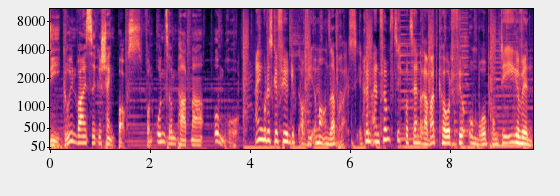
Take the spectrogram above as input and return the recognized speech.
Die grün-weiße Geschenkbox von unserem Partner Umbro. Ein gutes Gefühl gibt auch wie immer unser Preis. Ihr könnt einen 50% Rabattcode für umbro.de gewinnen.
